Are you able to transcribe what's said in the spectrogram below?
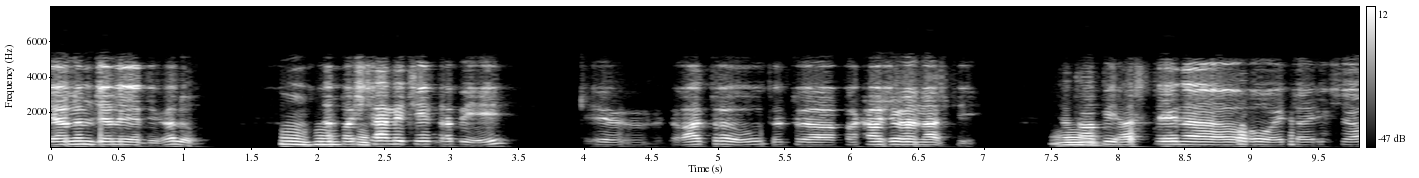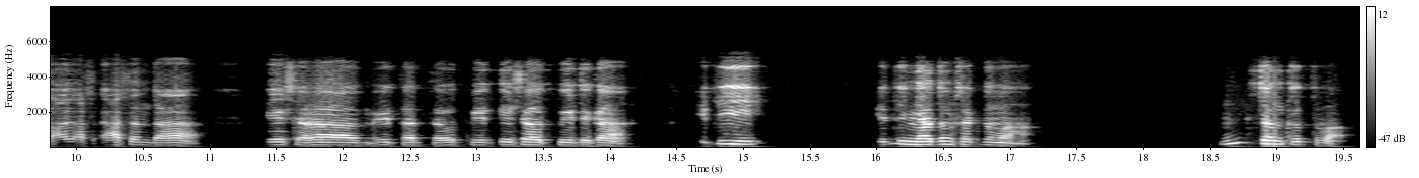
ज्ञानं जनयति खलु? हम्म, हम्म, पश्यामि चेत् अपि रात्रौ तत्र प्रकाशः नास्ति। तथापि हस्तेन ओ एत एष आसन्दः एषः एतत् उत्पीठ एषा उत्पीठिका इति इति ज्ञातुं शक्नुमः। कृत्वा।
